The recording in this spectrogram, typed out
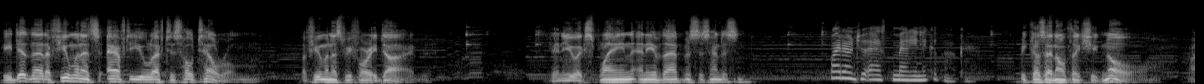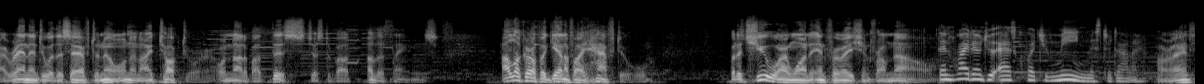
He did that a few minutes after you left his hotel room, a few minutes before he died. Can you explain any of that, Mrs. Henderson? Why don't you ask Mary Knickerbocker? Because I don't think she'd know. I ran into her this afternoon and I talked to her. Oh, not about this, just about other things. I'll look her up again if I have to. But it's you I want information from now. Then why don't you ask what you mean, Mr. Dollar? All right.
